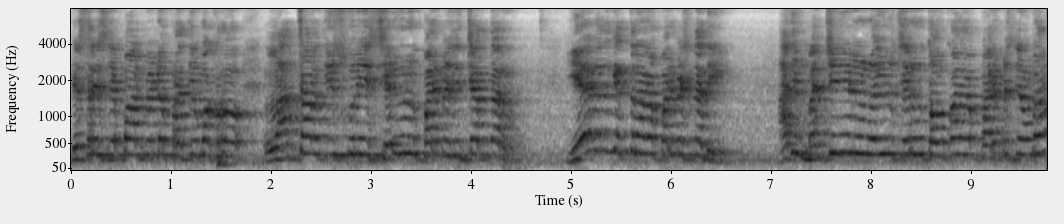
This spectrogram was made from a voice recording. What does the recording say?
ఫిషరీస్ డిపార్ట్మెంట్లో ప్రతి ఒక్కరు లంచాలు తీసుకుని చెరువులకు పర్మిషన్ ఇచ్చేస్తారు. ఏ విధంగా ఇస్తున్నారో పర్మిషన్ అది. అది మంచినీరు రొయ్యలు చెరువు తవ్వుకోవడానికి పర్మిషన్ ఇవ్వడం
